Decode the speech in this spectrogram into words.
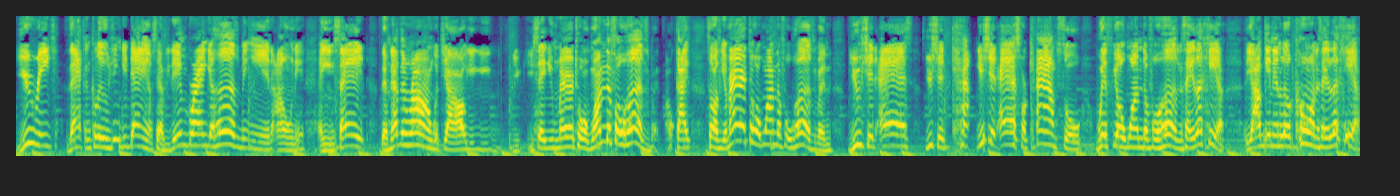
you reach that conclusion you damn self. You didn't bring your husband in on it, and you said there's nothing wrong with y'all. You, you, you, you say you married to a wonderful husband, okay? So if you're married to a wonderful husband, you should ask, you should, you should ask for counsel with your wonderful husband. Say, look here, y'all get in a little corner. Say, look here,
